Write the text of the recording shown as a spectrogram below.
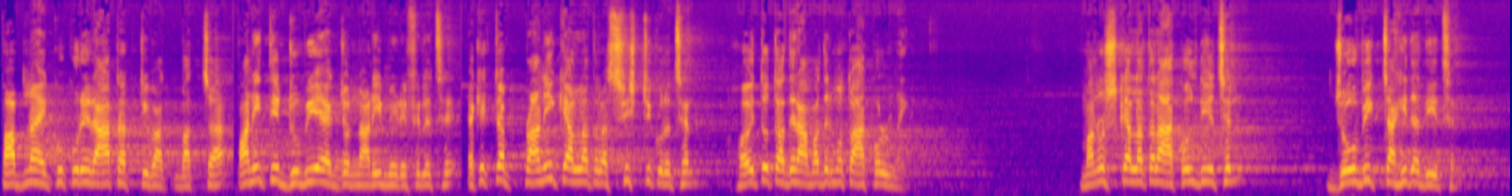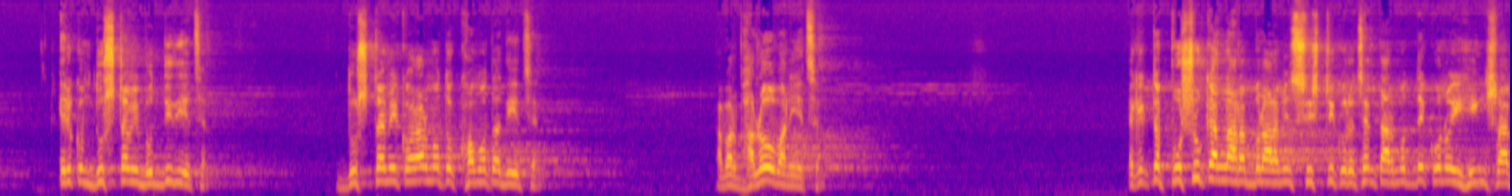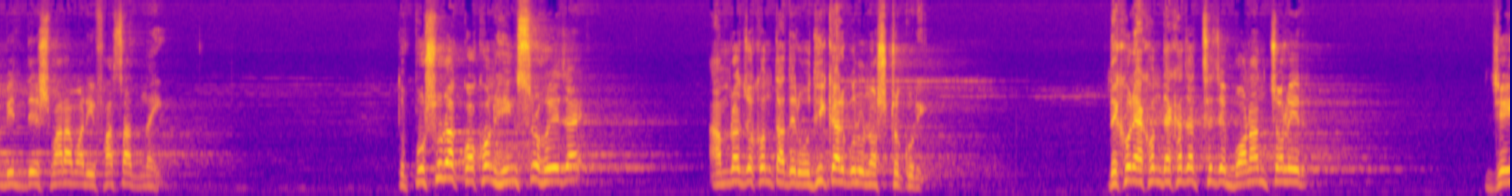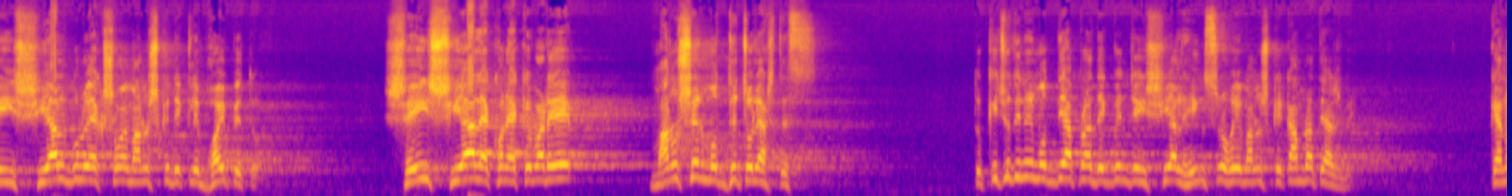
পাবনায় কুকুরের আট, আটটি বাচ্চা পানিতে ডুবিয়ে একজন নারী মেরে ফেলেছে। এক একটা প্রাণীকে আল্লাহ তালা সৃষ্টি করেছেন। হয়তো তাদের আমাদের মতো আকল নেই। মানুষকে আল্লাহ তালা আকল দিয়েছেন, যৌবিক চাহিদা দিয়েছেন। এরকম দুষ্টামি বুদ্ধি দিয়েছেন। দুষ্টামি করার মতো ক্ষমতা দিয়েছেন। আবার ভালোও বানিয়েছেন। এক একটা পশুকে আল্লাহ রাব্বুল আলমিন সৃষ্টি করেছেন, তার মধ্যে কোনো হিংসা, বিদ্বেষ, মারামারি, ফাসাদ নাই। তো পশুরা কখন হিংস্র হয়ে যায়? আমরা যখন তাদের অধিকারগুলো নষ্ট করি। দেখুন, এখন দেখা যাচ্ছে যে বনাঞ্চলের যেই শিয়ালগুলো একসময় মানুষকে দেখলে ভয় পেত, সেই শিয়াল এখন একেবারে মানুষের মধ্যে চলে আসতেছে। তো কিছুদিনের মধ্যে আপনারা দেখবেন যে এই শিয়াল হিংস্র হয়ে মানুষকে কামড়াতে আসবে। কেন?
